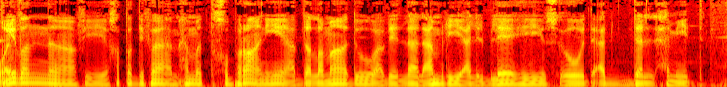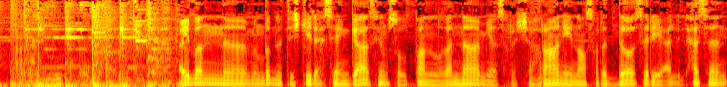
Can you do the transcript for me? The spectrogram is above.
وأيضا في خط الدفاع محمد خبراني عبد الله مادو عبد الله العمري علي البليهي وسعود عبد الحميد. أيضا من ضمن التشكيل حسين قاسم سلطان الغنام ياسر الشهراني ناصر الدوسري علي الحسن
